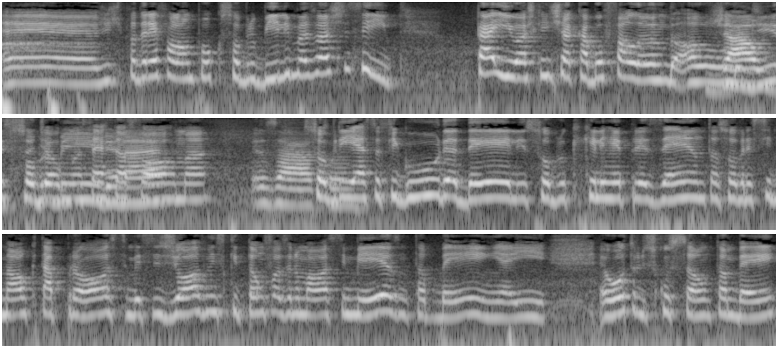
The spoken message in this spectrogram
É, a gente poderia falar um pouco sobre o Billy, mas eu acho assim, tá aí, eu acho que a gente acabou falando ao longo Já disso, de alguma Billy, certa né? forma. Exato. Sobre essa figura dele, sobre o que, que ele representa, sobre esse mal que tá próximo, esses jovens que estão fazendo mal a si mesmo também. E aí é outra discussão também.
